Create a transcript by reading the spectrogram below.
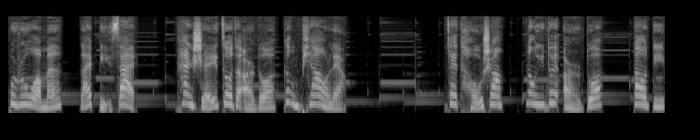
不如我们来比赛，看谁做的耳朵更漂亮。在头上弄一对耳朵，到底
